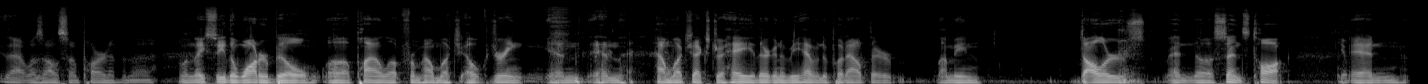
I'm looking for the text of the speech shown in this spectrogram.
that was also part of the. When they see the water bill uh, pile up from how much elk drink and and how much extra hay they're going to be having to put out there, I mean, dollars and uh, cents talk, Yep. and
